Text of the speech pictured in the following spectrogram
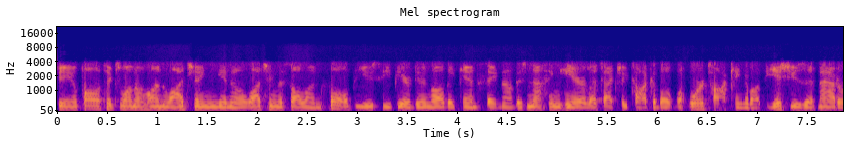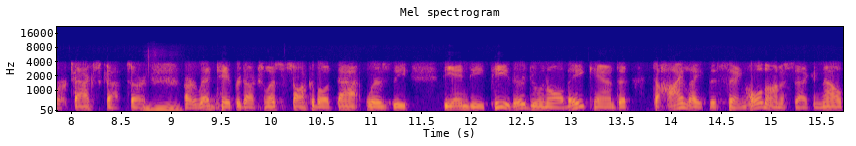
you know politics 101. Watching you know watching this all unfold, the UCP are doing all they can to say, no, there's nothing here. Let's actually talk about what we're talking about, the issues that matter, our tax cuts, our mm-hmm. our red tape reduction. Let's talk about that. Whereas the the NDP, they're doing all they can to to highlight this thing. Hold on a second. Now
